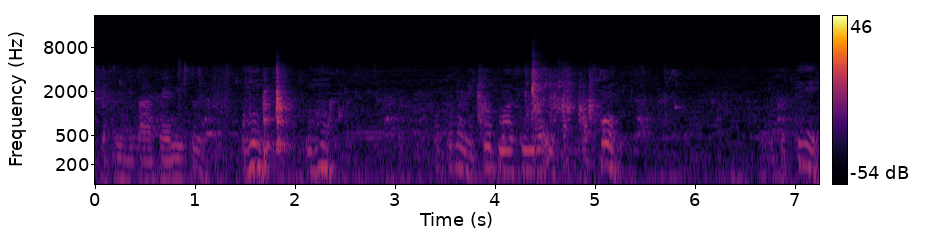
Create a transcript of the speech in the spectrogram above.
Kasi yung tatay nito eh. Mhm, mhm. Huwag ka malikot, mga sira yung pakpak ko. Malikot ka eh.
